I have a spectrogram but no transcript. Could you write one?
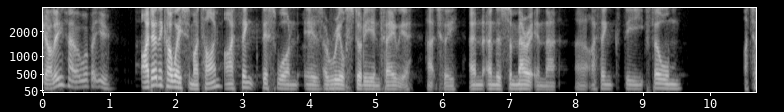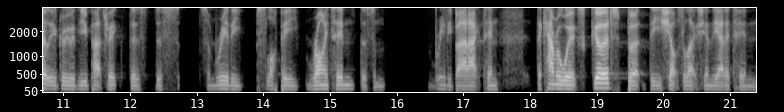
Gali, how, what about you? I don't think I wasted my time. I think this one is a real study in failure, actually, and and there's some merit in that. Uh, I think the film. I totally agree with you, Patrick. There's there's some really sloppy writing. There's some really bad acting. The camera works good, but the shot selection, the editing,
